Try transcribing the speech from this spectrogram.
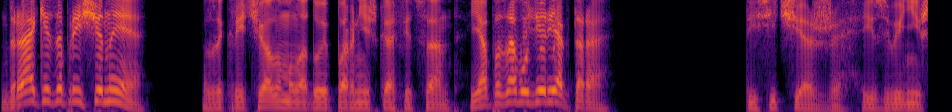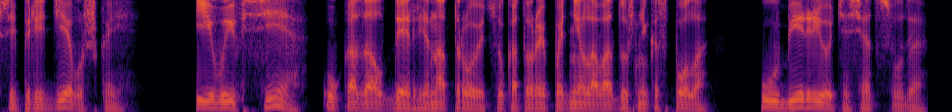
«Драки запрещены!» — закричал молодой парнишка-официант. «Я позову директора!» «Ты сейчас же извинишься перед девушкой. И вы все, — указал Дерри на троицу, которая подняла воздушника с пола, — уберетесь отсюда».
